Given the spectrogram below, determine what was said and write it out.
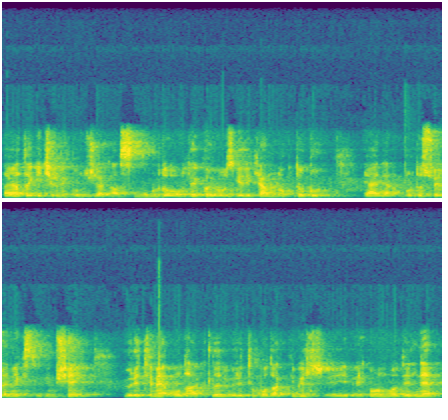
hayata geçirmek olacak aslında. Burada ortaya koymamız gereken nokta bu. Yani burada söylemek istediğim şey üretime odaklı, üretim odaklı bir e, ekonomi modeline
